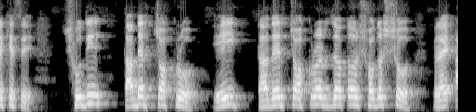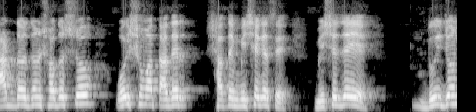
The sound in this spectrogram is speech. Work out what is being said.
রেখেছে। শুধু তাদের চক্র। এই তাদের চক্রের যত সদস্য, প্রায় আট দশজন সদস্য, ওই সময় তাদের সাথে মিশে গেছে। মিশে যেয়ে দুইজন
